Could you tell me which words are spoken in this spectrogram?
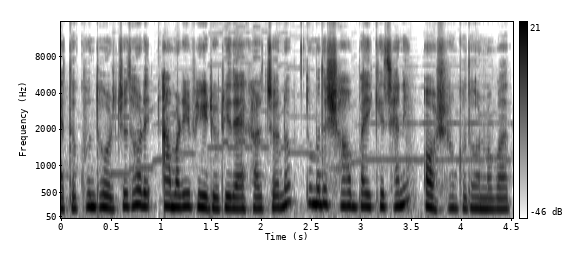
এতক্ষণ ধৈর্য ধরে আমার এই ভিডিওটি দেখার জন্য তোমাদের সবাইকে জানি অসংখ্য ধন্যবাদ।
